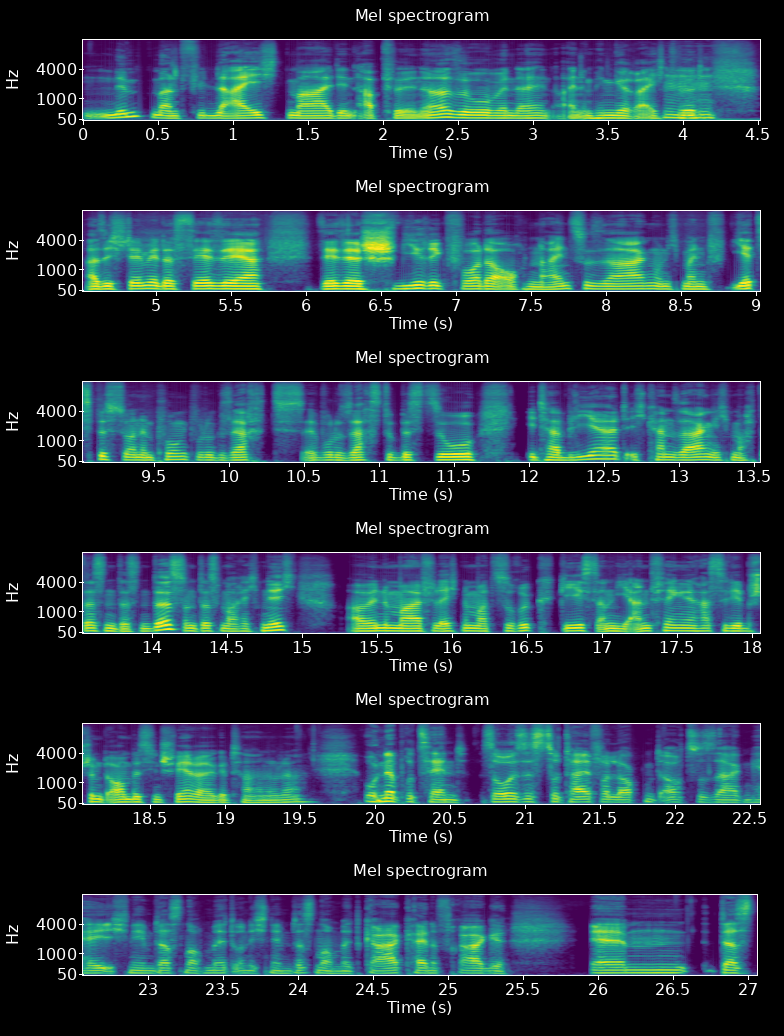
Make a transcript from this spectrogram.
nimmt man vielleicht mal den Apfel, ne? so wenn da einem hingereicht wird. Mhm. Also ich stelle mir das sehr, sehr, sehr, sehr schwierig vor, da auch Nein zu sagen. Und ich meine, jetzt bist du an einem Punkt, wo du gesagt, wo du sagst, du bist so etabliert, ich kann sagen, ich mache das und das und das und das mache ich nicht. Aber wenn du mal vielleicht nochmal zurückgehst an die Anfänge, hast du dir bestimmt auch ein bisschen schwerer getan, oder? 100 Prozent. So ist es total verlockend auch zu sagen, hey, ich nehme das noch mit und ich nehme das noch mit, gar keine Frage. Ähm, das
